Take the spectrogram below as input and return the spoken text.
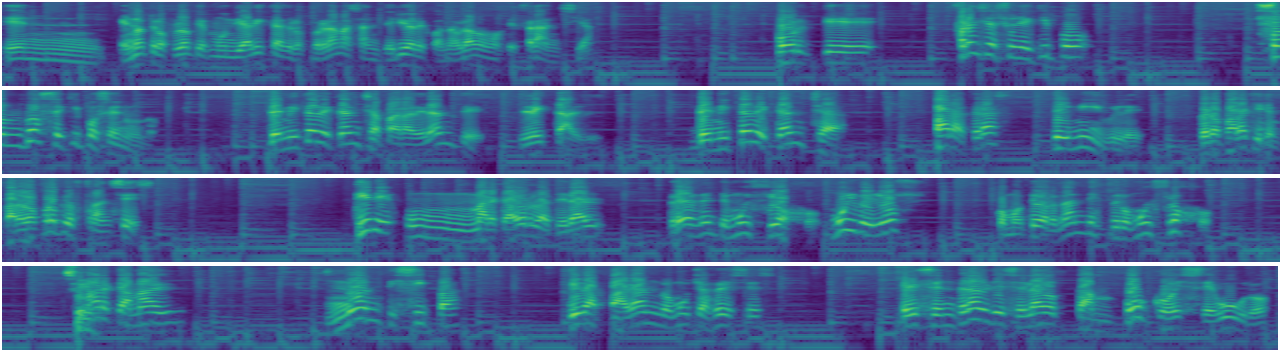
en, en otros bloques mundialistas de los programas anteriores cuando hablábamos de Francia. Porque Francia es un equipo, son dos equipos en uno. De mitad de cancha para adelante, letal de mitad de cancha para atrás, temible. ¿Pero para quién? Para los propios franceses. Tiene un marcador lateral realmente muy flojo, muy veloz, como Teo Hernández, pero muy flojo. Marca mal, no anticipa, queda pagando muchas veces. El central de ese lado tampoco es seguro,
